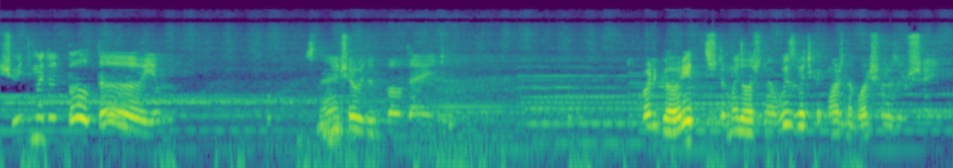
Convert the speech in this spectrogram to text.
Что это мы тут болтаем? Знаю, что вы тут болтаете. Николь говорит, что мы должны вызвать как можно больше разрушений.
